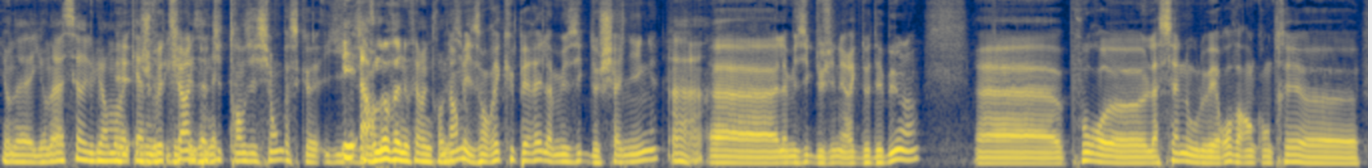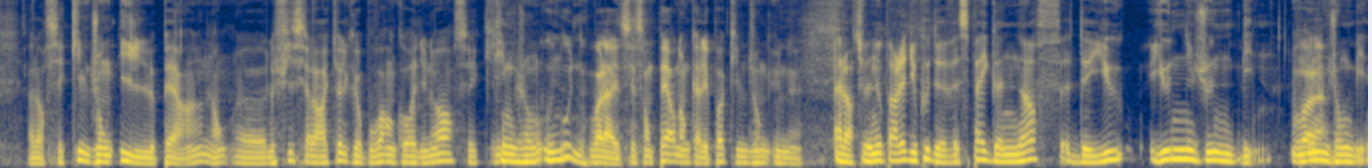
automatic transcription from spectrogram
Il y en a, il y en a assez régulièrement à Cannes je vais te faire une années. petite transition parce que. ils Et Arnaud va nous faire une transition. Non, mais ils ont récupéré la musique de Shining, Ah. euh, la musique du générique de début, là, euh, pour euh, la scène où le héros va rencontrer. euh, alors, c'est Kim Jong-il, le père, hein, non Euh, Le fils, à l'heure actuelle, qui est au pouvoir en Corée du Nord, c'est Kim Jong-un. Voilà, c'est son père, donc à l'époque, Kim Jong-un. Alors, tu vas nous parler du coup de The Spy Gone North de Yu, Yoon Jun Bin. Voilà. Yoon Jong Bin.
